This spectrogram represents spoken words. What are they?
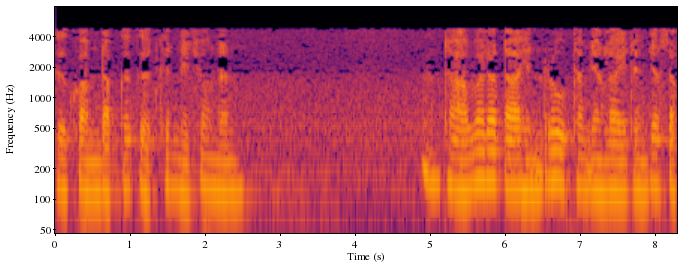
คือความดับก็เกิดขึ้นในช่วงนั้น ถามว่าถ้าตาเห็นรูปทำอย่างไรถึงจะสัก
